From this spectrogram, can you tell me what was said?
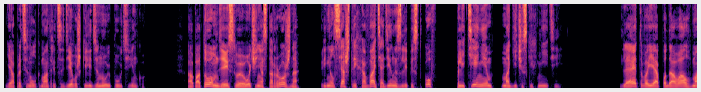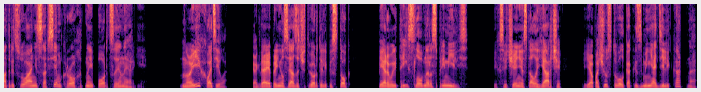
Я протянул к матрице девушки ледяную паутинку. А потом, действуя очень осторожно, принялся штриховать один из лепестков плетением магических нитей. Для этого я подавал в матрицу Ани совсем крохотные порции энергии. Но их хватило. Когда я принялся за четвертый лепесток, первые три словно распрямились. Их свечение стало ярче, и я почувствовал, как из меня деликатно,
